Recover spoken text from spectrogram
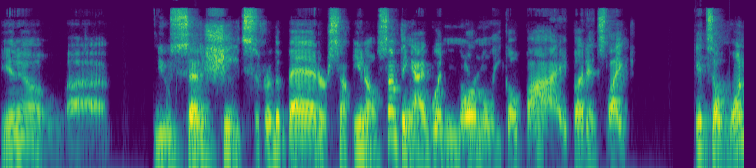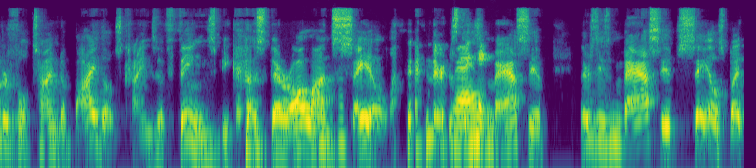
you know uh new set of sheets for the bed or something you know something I wouldn't normally go buy but it's like it's a wonderful time to buy those kinds of things because they're all on sale. And there's these massive there's these massive sales but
